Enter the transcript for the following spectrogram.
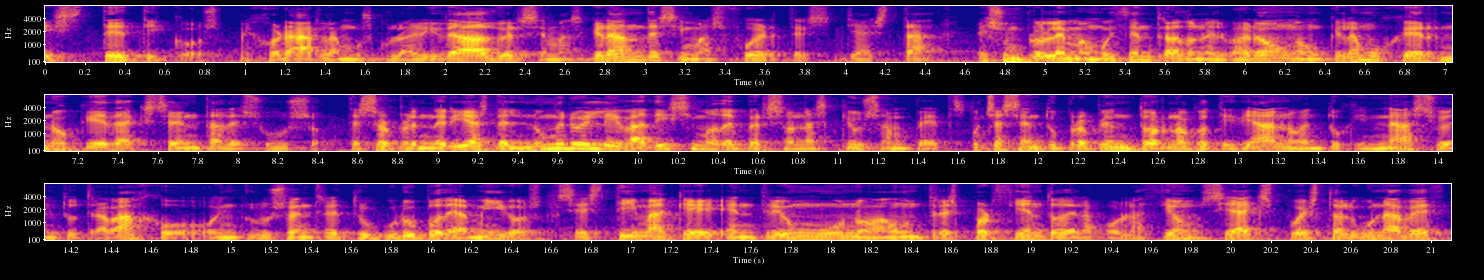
estéticos. Mejorar la muscularidad, verse más grandes y más fuertes. Ya está. Es un problema muy centrado en el varón, aunque la mujer no queda exenta de su uso. Te sorprenderías del número elevadísimo de personas que usan pets. Muchas en tu propio entorno cotidiano, en tu gimnasio, en tu trabajo o incluso entre tu grupo de amigos. Se estima que entre un 1 a un 3% de la población se ha expuesto alguna vez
